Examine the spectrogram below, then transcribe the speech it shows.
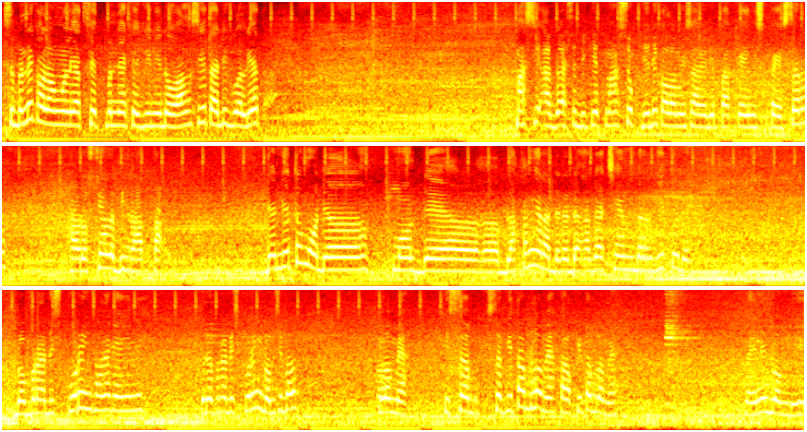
Sebenarnya kalau ngelihat fitmentnya kayak gini doang sih tadi gue lihat masih agak sedikit masuk. Jadi kalau misalnya dipakein spacer harusnya lebih rata. Dan dia tuh model model uh, belakangnya rada-rada agak chamber gitu deh belum pernah di spuring soalnya kayak gini. Udah pernah di spuring belum sih bang belum. Ya? Kisah, kisah kita belum ya? Kalau kita belum ya? Nah ini belum di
